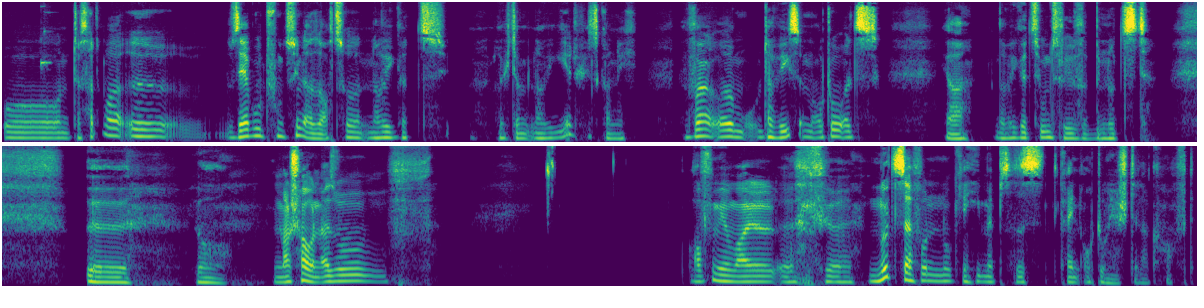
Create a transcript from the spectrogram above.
Und das hat aber äh, sehr gut funktioniert, also auch zur Navigation. Habe ich damit navigiert? Ich weiß gar nicht. Ich war ähm, unterwegs im Auto als ja, Navigationshilfe benutzt. Äh, ja, mal schauen. Also hoffen wir mal äh, für Nutzer von Nokia He-Maps, dass es kein Autohersteller kauft.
